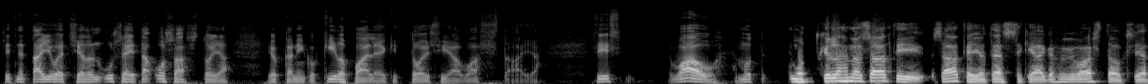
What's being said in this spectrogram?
Sitten ne tajuu, että siellä on useita osastoja, jotka niin kilpaileekin toisiaan vastaan. Ja siis vau, mutta Mutta kyllähän me saatiin, saatiin jo tässäkin aika hyvin vastauksia.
